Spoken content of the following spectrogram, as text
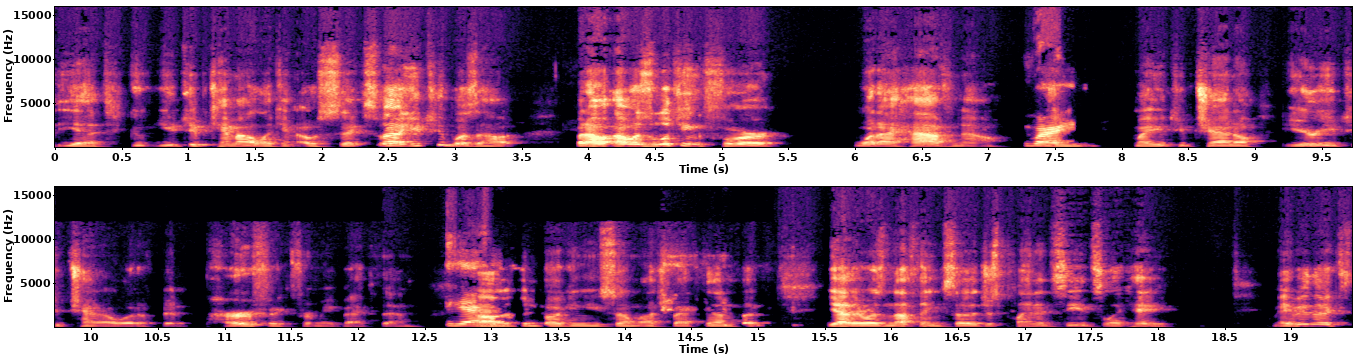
yet. YouTube came out like in 06. Well, YouTube was out, but I, I was looking for what I have now. Right. Like, my YouTube channel, your YouTube channel would have been perfect for me back then. Yeah. Uh, I've been bugging you so much back then, but yeah, there was nothing. So it just planted seeds like, hey, maybe there's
